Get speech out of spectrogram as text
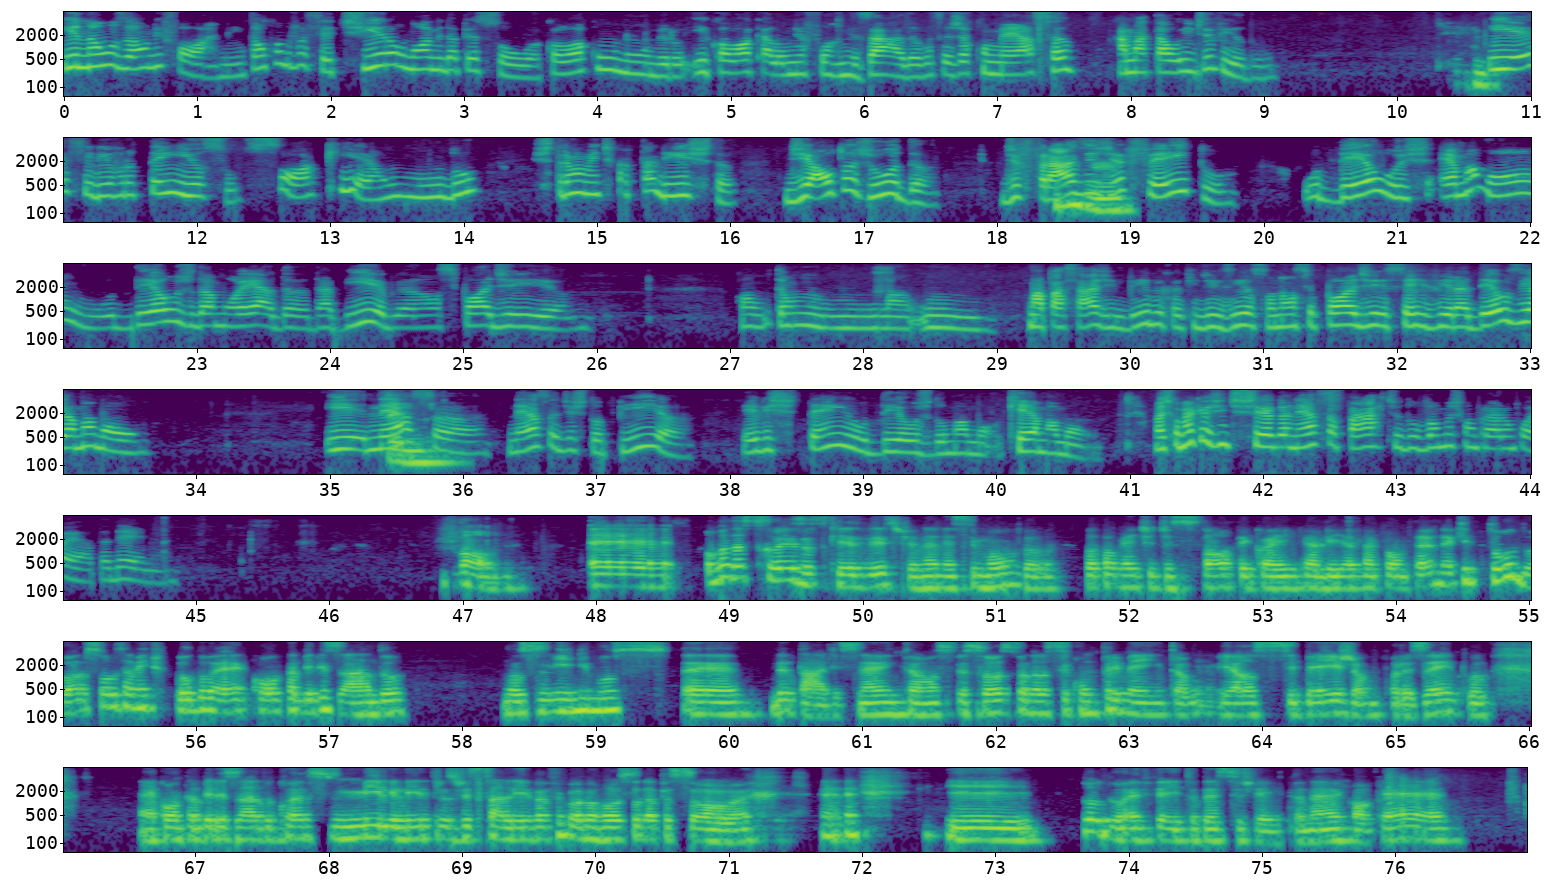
e não usar uniforme. Então, quando você tira o nome da pessoa, coloca um número e coloca ela uniformizada, você já começa a matar o indivíduo. Uhum. E esse livro tem isso, só que é um mundo extremamente capitalista, de autoajuda, de frases uhum. de efeito. O Deus é mamon, o Deus da moeda da Bíblia não se pode. Tem uma, um, uma passagem bíblica que diz isso: não se pode servir a Deus e a mamon. E nessa, nessa distopia, eles têm o Deus do mamon, que é mamon. Mas como é que a gente chega nessa parte do vamos comprar um poeta, Daniel? Bom, é, uma das coisas que existe né, nesse mundo totalmente distópico aí que a Lia está contando é que tudo, absolutamente tudo, é contabilizado nos mínimos é, detalhes, né? Então, as pessoas, quando elas se cumprimentam e elas se beijam, por exemplo, é contabilizado quantos mililitros de saliva ficou no rosto da pessoa. e tudo é feito desse jeito, né? Qualquer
